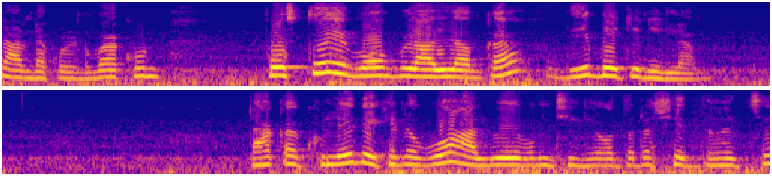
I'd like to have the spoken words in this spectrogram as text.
রান্না করে নেব। এখন পোস্ত এবং লাল লঙ্কা দিয়ে বেটে নিলাম। ঢাকা খুলে দেখে নেব আলু এবং ঝিঙে কতটা সেদ্ধ হয়েছে।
